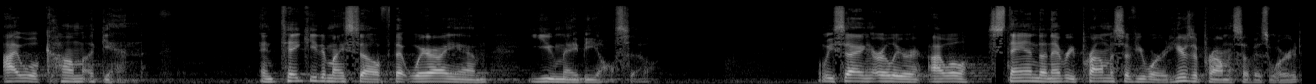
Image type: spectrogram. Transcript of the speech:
I will come again and take you to myself, that where I am, you may be also. We sang earlier, I will stand on every promise of your word. Here's a promise of his word.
